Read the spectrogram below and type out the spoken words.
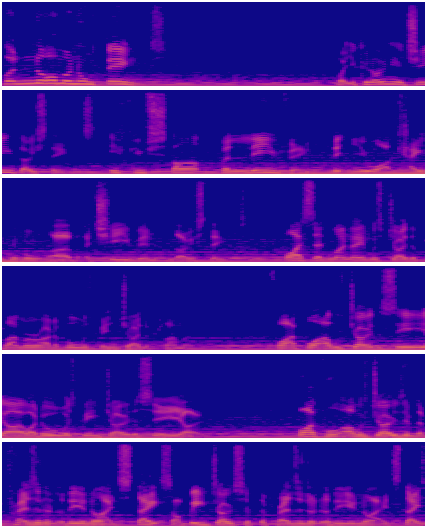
phenomenal things. But you can only achieve those things if you start believing that you are capable of achieving those things. If I said my name was Joe the Plumber, I'd have always been Joe the Plumber. If I thought I was Joe the CEO, I'd always be Joe the CEO. If I thought I was Joseph, the President of the United States, I'd be Joseph, the President of the United States.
